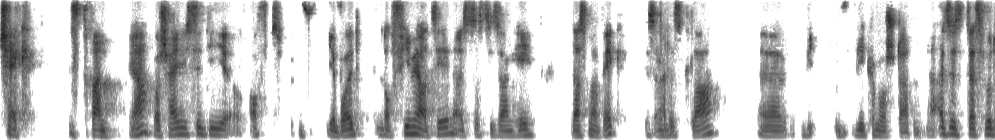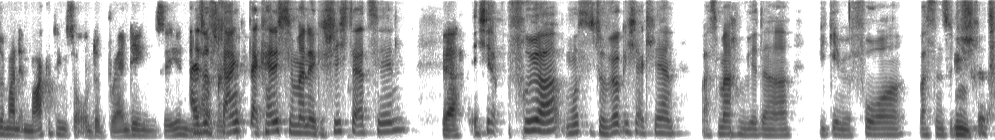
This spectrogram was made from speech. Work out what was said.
check, ist dran. Ja, wahrscheinlich sind die oft, ihr wollt noch viel mehr erzählen, als dass die sagen, hey, lass mal weg, ist mhm. alles klar. Äh, wie, wie können wir starten? Also das würde man im Marketing so unter Branding sehen. Also, also Frank, da kann ich dir mal eine Geschichte erzählen. Ja. Ich hab, früher musstest du wirklich erklären, was machen wir da, wie gehen wir vor, was sind so die hm. Schritte.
